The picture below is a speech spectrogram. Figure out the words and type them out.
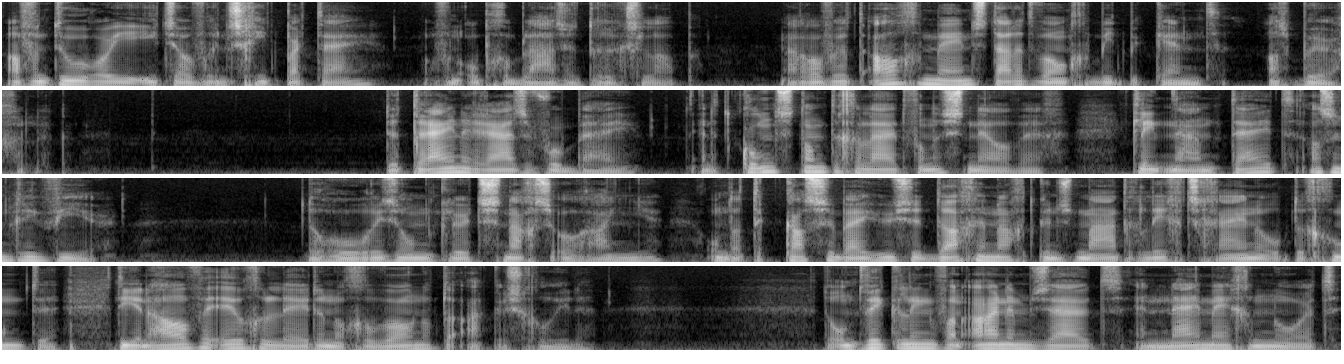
Af en toe hoor je iets over een schietpartij of een opgeblazen drugslab, maar over het algemeen staat het woongebied bekend als burgerlijk. De treinen razen voorbij en het constante geluid van de snelweg klinkt na een tijd als een rivier. De horizon kleurt s'nachts oranje, omdat de kassen bij Huizen dag en nacht kunstmatig licht schijnen op de groenten die een halve eeuw geleden nog gewoon op de akkers groeiden. De ontwikkeling van Arnhem-Zuid en Nijmegen-Noord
